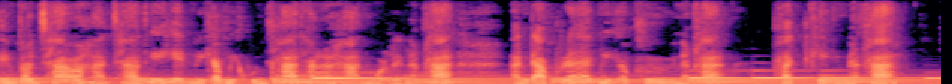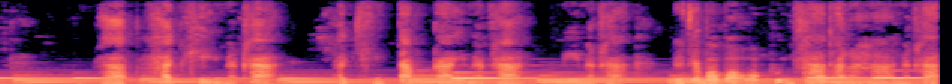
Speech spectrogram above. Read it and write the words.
เห็นตอนเช้าอาหารเช้าที่เห็นนี่ก็มีคุณค่าทางอาหารหมดเลยนะคะ อันดับแรกนี่ก็คือนะคะ ผัดขิงนะคะค่ะผัดขิงนะคะ ผัดขิงตับไก่นะคะ นี่นะคะ หรือจะมาบอกว่าคุณค่าทางอาหารนะคะ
